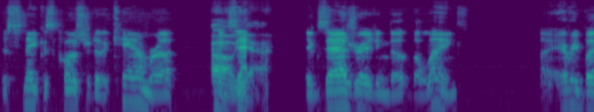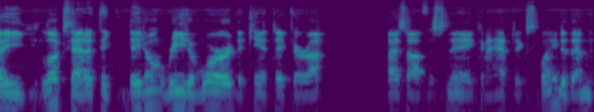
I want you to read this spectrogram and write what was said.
the snake is closer to the camera, Oh Exact- yeah. exaggerating the, the length. Uh, everybody looks at it. They, they don't read a word. They can't take their eyes off the snake. And I have to explain to them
